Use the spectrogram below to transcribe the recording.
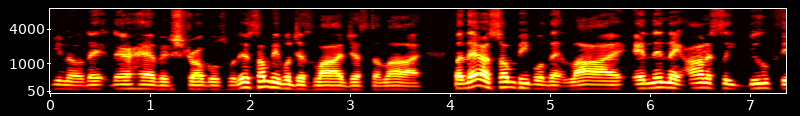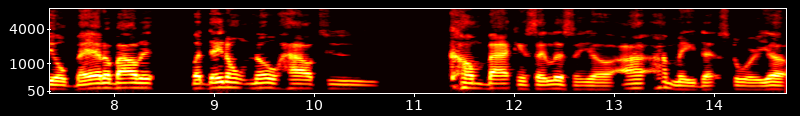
you know, they, they're having struggles with it. Some people just lie just to lie, but there are some people that lie and then they honestly do feel bad about it, but they don't know how to come back and say, listen, yo, I, I made that story up.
